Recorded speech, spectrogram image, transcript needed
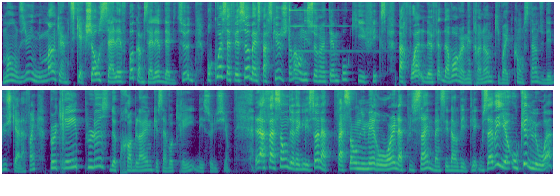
mon Dieu, il nous manque un petit quelque chose, ça lève pas comme ça lève d'habitude. Pourquoi ça fait ça? Ben, c'est parce que justement, on est sur un tempo qui est fixe. Parfois, le fait d'avoir un métronome qui va être constant du début jusqu'à la fin peut créer plus de problèmes que ça va créer des solutions. La façon de régler ça, la façon numéro un, la plus simple, ben, c'est d'enlever le clic. Vous savez, il n'y a aucune loi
